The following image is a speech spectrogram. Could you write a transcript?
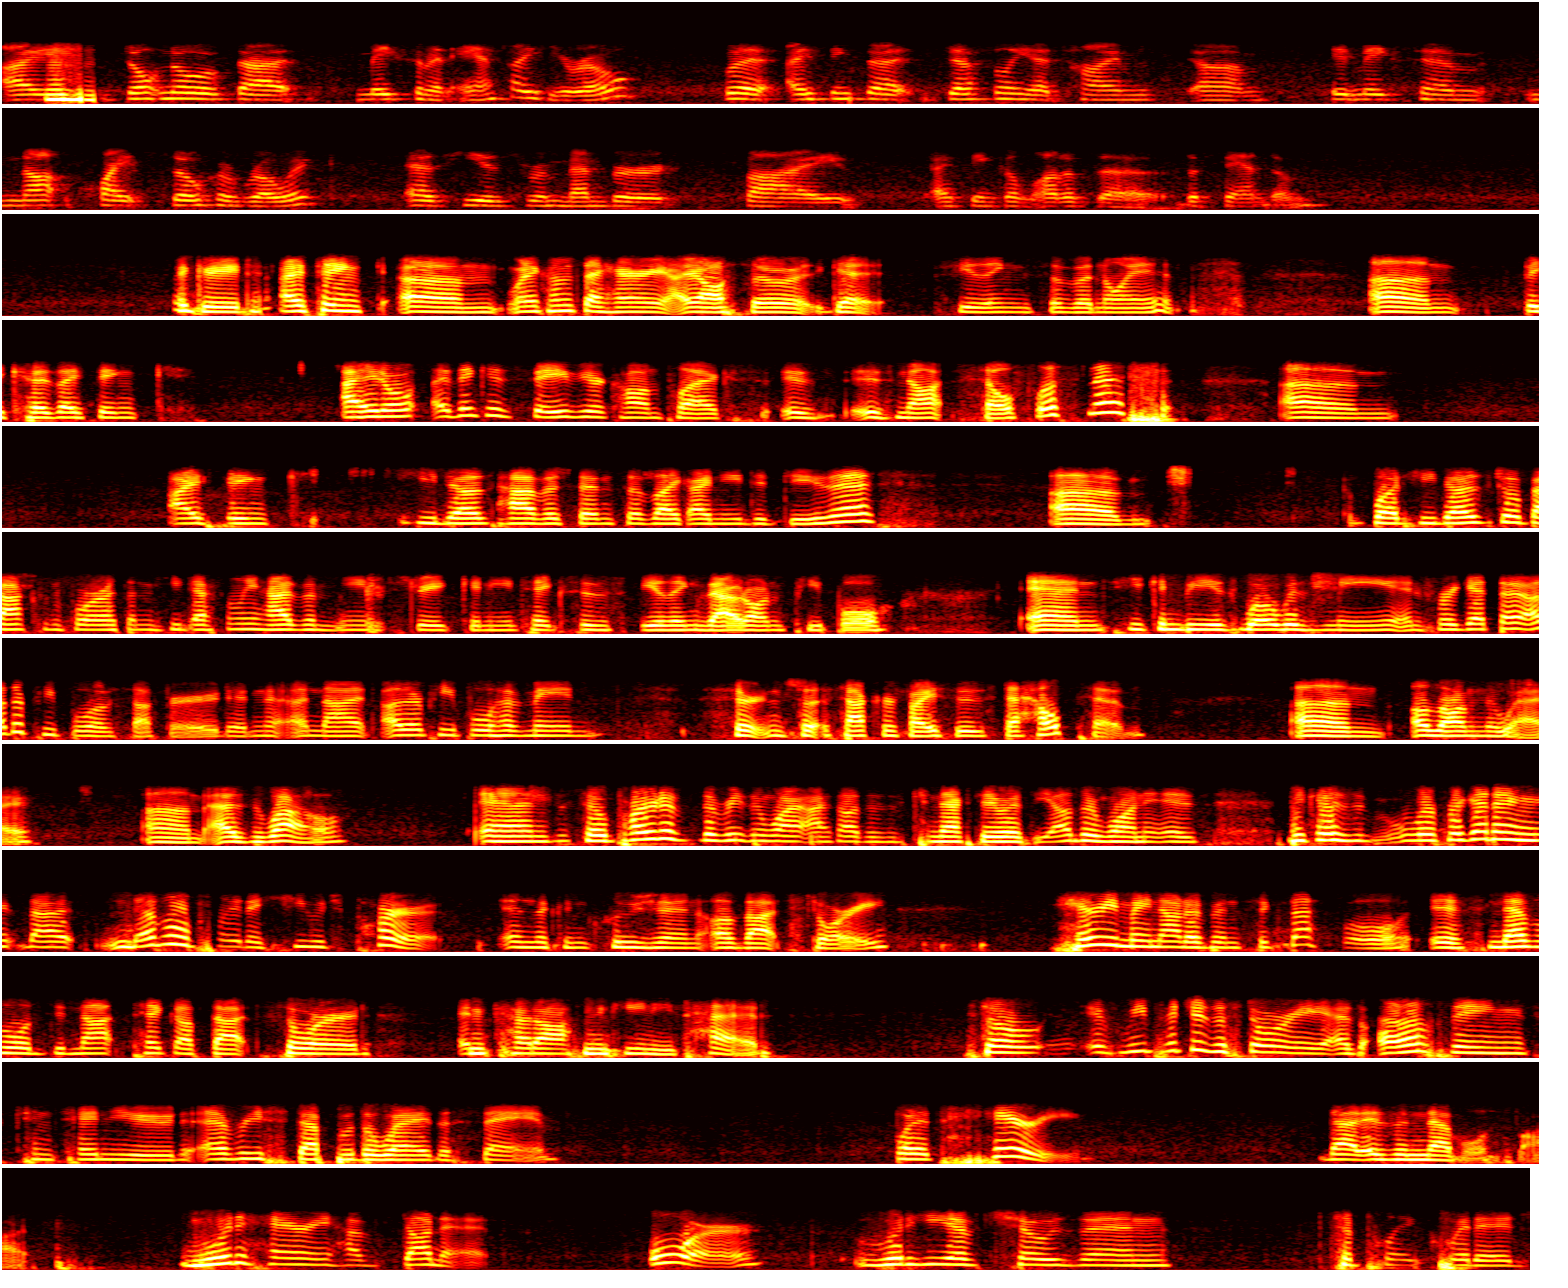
I Mhm. don't know if that makes him an anti-hero, but I think that definitely at times um, it makes him not quite so heroic as he is remembered by, I think, a lot of the the fandom. Agreed. I think um, when it comes to Harry, I also get feelings of annoyance um, because I think I don't. I think his savior complex is is not selflessness. Um, I think he does have a sense of like I need to do this. Um, but he does go back and forth, and he definitely has a mean streak, and he takes his feelings out on people, and he can be as woe with me, and forget that other people have suffered, and and that other people have made certain sacrifices to help him um, along the way um, as well. And so part of the reason why I thought this is connected with the other one is because we're forgetting that Neville played a huge part in the conclusion of that story Harry may not have been successful if Neville did not pick up that sword and cut off Nagini's head. So if we picture the story as all things continued every step of the way the same, but it's Harry that is in Neville's spot. Would Harry have done it? Or would he have chosen to play Quidditch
